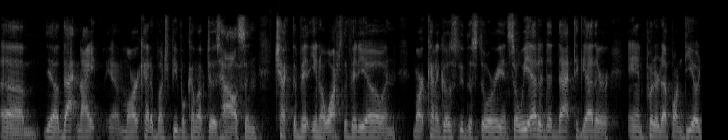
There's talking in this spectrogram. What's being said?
Um, you know, that night, you know, Mark had a bunch of people come up to his house and check the vi- you know, watch the video, and Mark kind of goes through the story. And so we edited that together and put it up on DoD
